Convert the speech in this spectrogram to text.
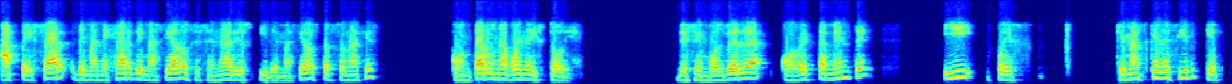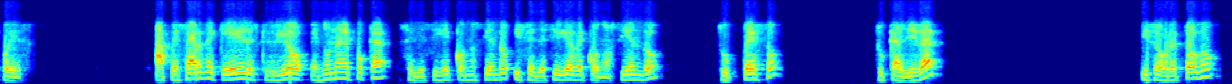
a pesar de manejar demasiados escenarios y demasiados personajes, contar una buena historia, desenvolverla correctamente y pues, ¿qué más que decir que pues, a pesar de que él escribió en una época, se le sigue conociendo y se le sigue reconociendo su peso, su calidad y sobre todo,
